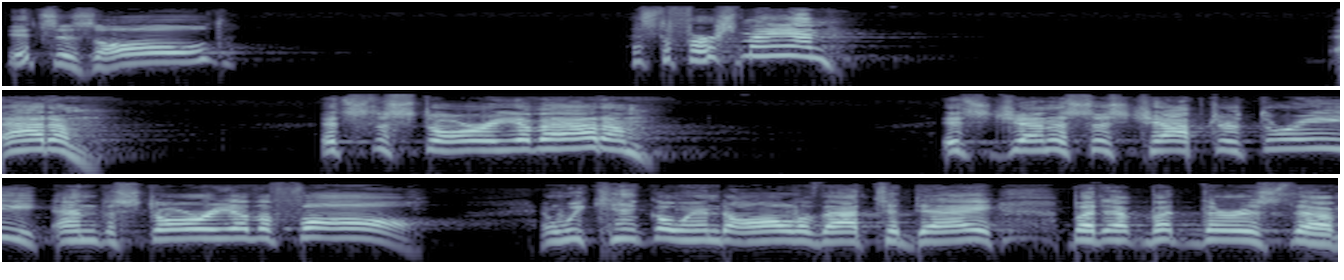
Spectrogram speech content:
It's as old that's the first man. Adam. It's the story of Adam. It's Genesis chapter 3 and the story of the fall. And we can't go into all of that today, but, uh, but there is the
